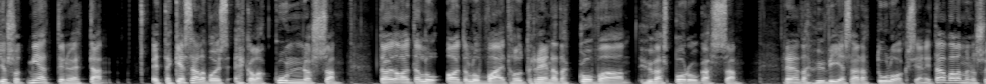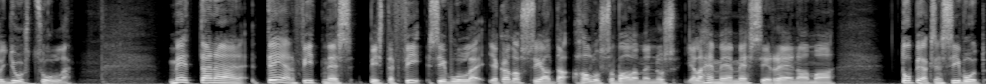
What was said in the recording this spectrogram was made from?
Jos oot miettinyt, että, että kesällä voisi ehkä olla kunnossa, tai oot ajatellut, ajatellut vaan, että haluat reenata kovaa, hyvässä porukassa, reenata hyvin ja saada tuloksia, niin tämä valmennus on just sulle. Mene tänään tnfitness.fi-sivulle ja katso sieltä hallussa valmennus ja lähde meidän messiin reenaamaan. Topiaksen sivut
